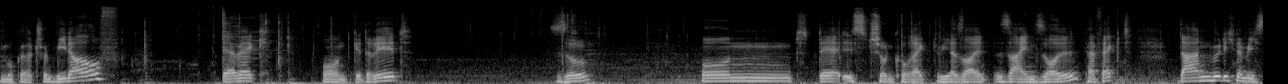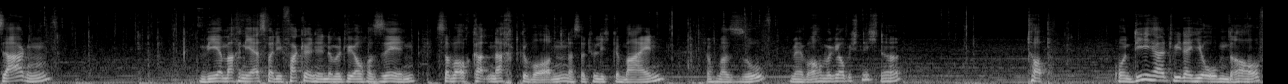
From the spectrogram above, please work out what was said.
Die Mucke hört schon wieder auf. Der weg. Und gedreht. So. Und der ist schon korrekt, wie er sein, sein soll. Perfekt. Dann würde ich nämlich sagen, wir machen hier erstmal die Fackeln hin, damit wir auch was sehen. Ist aber auch gerade Nacht geworden. Das ist natürlich gemein. Ich mach mal so. Mehr brauchen wir, glaube ich, nicht, ne? Top. Und die halt wieder hier oben drauf.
